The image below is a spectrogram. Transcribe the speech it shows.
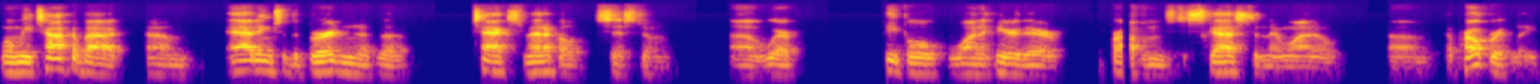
when we talk about um, adding to the burden of the tax medical system, uh, where people want to hear their problems discussed and they want to um, appropriately,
